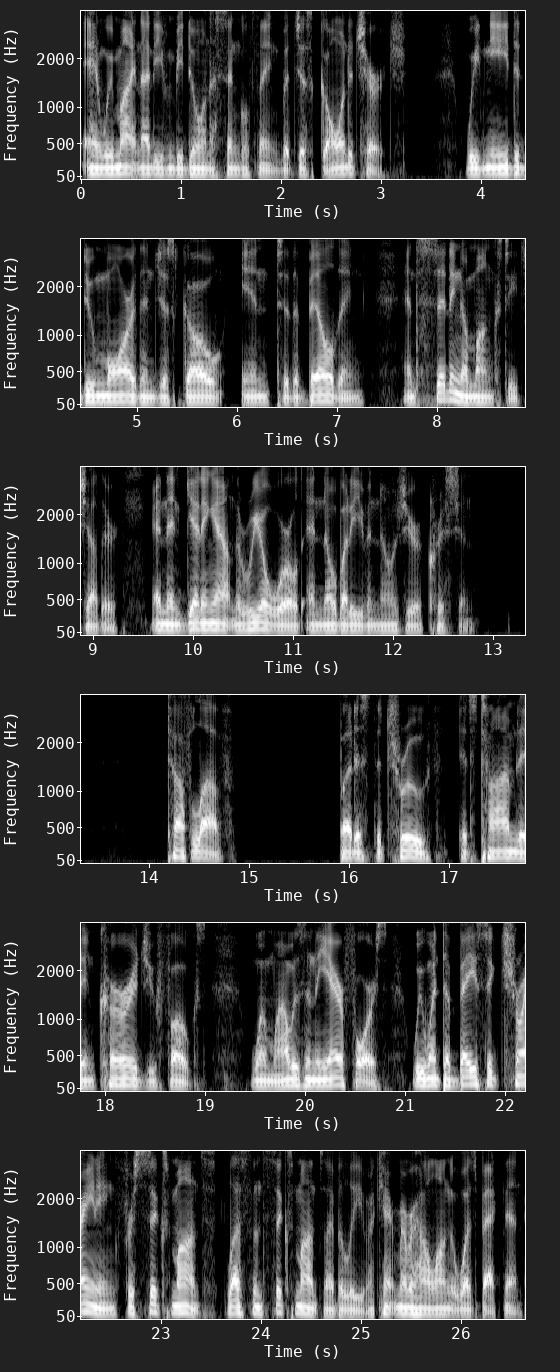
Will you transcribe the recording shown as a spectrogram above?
and we might not even be doing a single thing, but just going to church. We need to do more than just go into the building and sitting amongst each other and then getting out in the real world and nobody even knows you're a Christian. Tough love, but it's the truth. It's time to encourage you folks. When I was in the Air Force, we went to basic training for six months, less than six months, I believe. I can't remember how long it was back then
